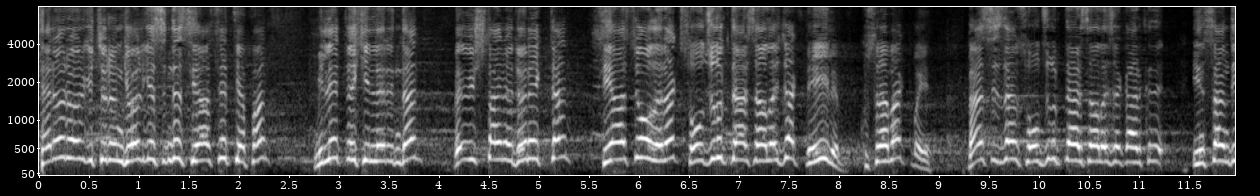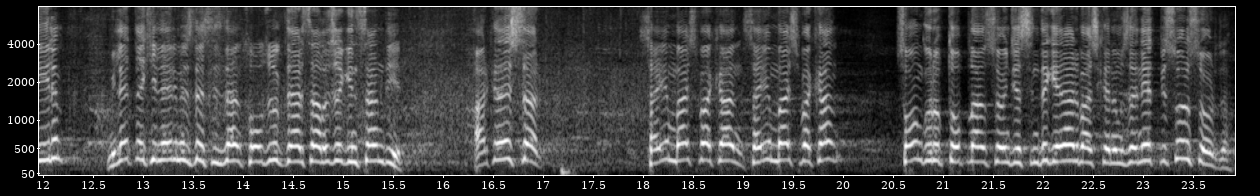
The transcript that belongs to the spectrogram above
Terör örgütünün gölgesinde siyaset yapan milletvekillerinden ve üç tane dönekten siyasi olarak solculuk dersi alacak değilim. Kusura bakmayın. Ben sizden solculuk dersi alacak insan değilim. Milletvekillerimiz de sizden solculuk dersi alacak insan değil. Arkadaşlar Sayın Başbakan, Sayın Başbakan son grup toplantısı öncesinde genel başkanımıza net bir soru sordu.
